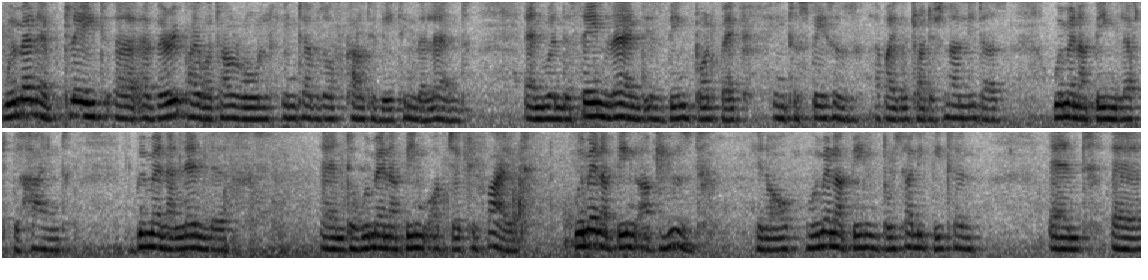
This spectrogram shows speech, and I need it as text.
women have played uh, a very pivotal role in terms of cultivating the land. And when the same land is being brought back into spaces by the traditional leaders, women are being left behind. Women are landless, and women are being objectified. Women are being abused, you know, women are being brutally beaten. And uh,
